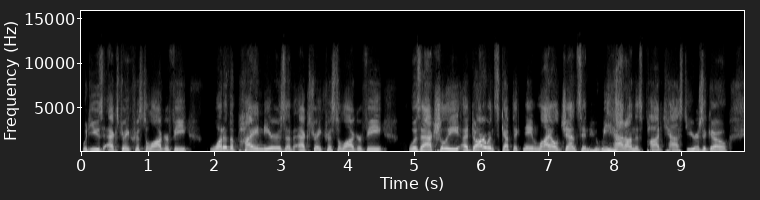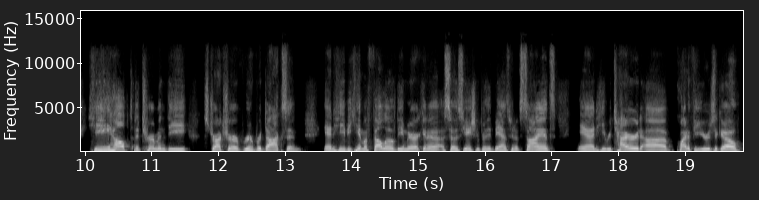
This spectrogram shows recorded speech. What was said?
would use X-ray crystallography. One of the pioneers of X-ray crystallography was actually a Darwin skeptic named Lyle Jensen, who we had on this podcast years ago. He helped determine the structure of rubredoxin, and he became a fellow of the American Association for the Advancement of Science. And he retired uh, quite a few years ago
